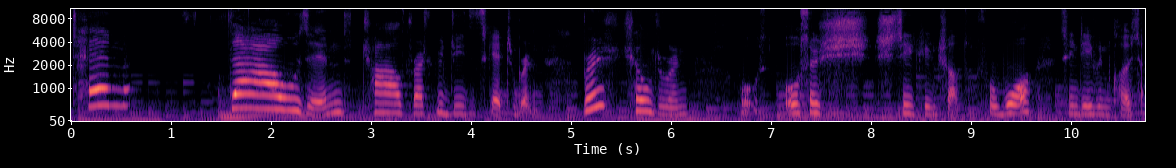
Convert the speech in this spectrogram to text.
10,000 child refugees escaped to Britain. British children were also sh- seeking shelter, for war seemed even closer.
